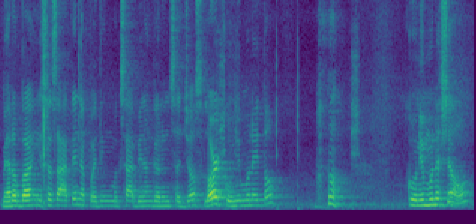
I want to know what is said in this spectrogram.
Meron ba isa sa atin na pwedeng magsabi ng ganun sa Diyos? Lord, kunin mo na ito. kunin mo na siya, oh.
